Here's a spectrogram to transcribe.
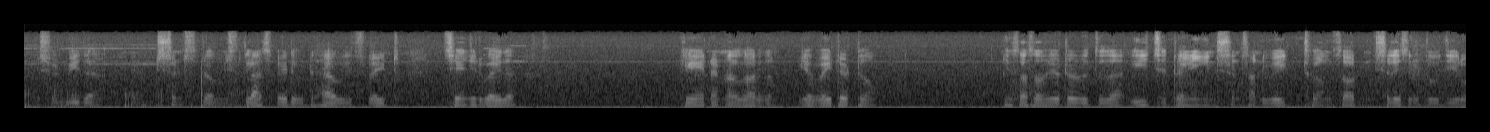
it should be the instance the misclassified would have its weight changed by the KNN algorithm. A weighted term is associated with the each training instance and weight terms are initialized to 0.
